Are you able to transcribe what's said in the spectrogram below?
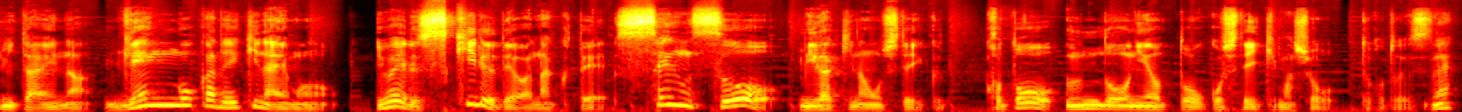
みたいな、言語化できないもの、いわゆるスキルではなくて、センスを磨き直していくことを運動によって起こしていきましょうってことですね。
